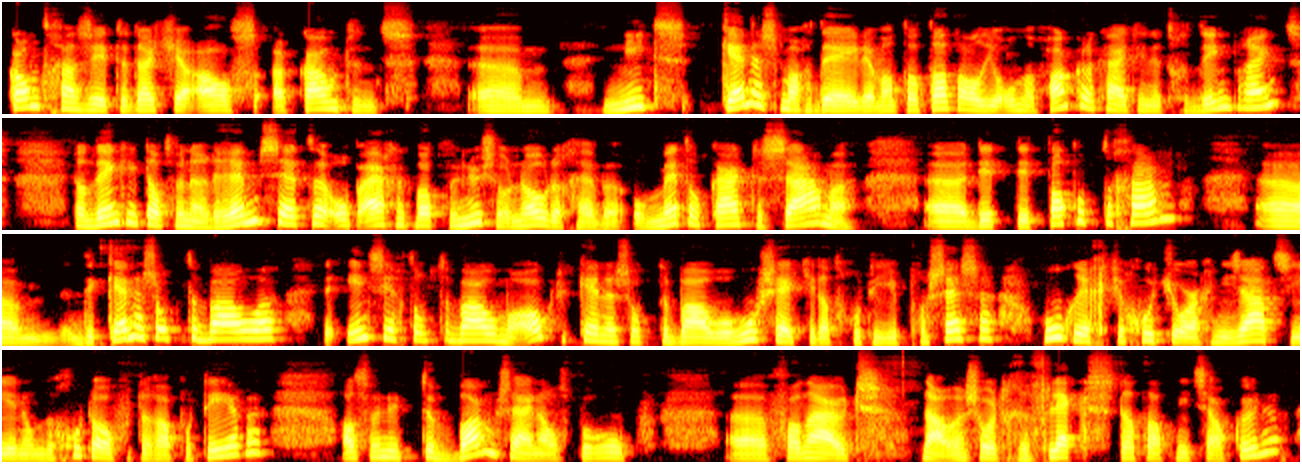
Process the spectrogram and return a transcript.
kant gaan zitten dat je als accountant um, niet kennis mag delen, want dat dat al je onafhankelijkheid in het geding brengt, dan denk ik dat we een rem zetten op eigenlijk wat we nu zo nodig hebben. Om met elkaar te samen uh, dit, dit pad op te gaan, um, de kennis op te bouwen, de inzicht op te bouwen, maar ook de kennis op te bouwen. Hoe zet je dat goed in je processen? Hoe richt je goed je organisatie in om er goed over te rapporteren? Als we nu te bang zijn als beroep uh, vanuit nou, een soort reflex dat dat niet zou kunnen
